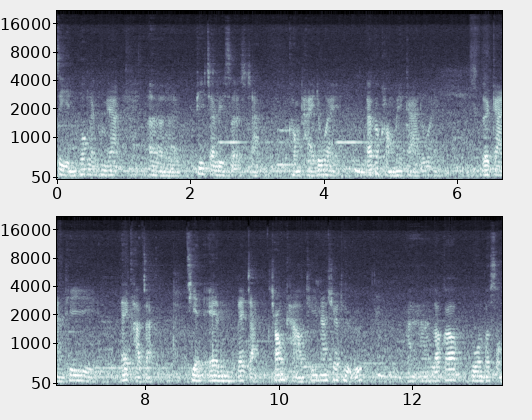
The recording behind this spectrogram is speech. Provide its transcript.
ซีนพวกอะไรพวกเนี้ยเอ่อพี่จะรีเสิร์ชจากของไทยด้วย แล้วก็ของอเมริกาด้วย โดยการที่ได้ข่าวจาก TNN ได้จากช่องข่าวที่น่าเชื่อถืออ่าฮะแล้วก็รวมผสม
